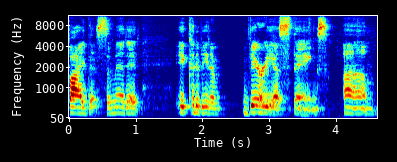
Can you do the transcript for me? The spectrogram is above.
five that submitted, it could have been a various things. Um,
